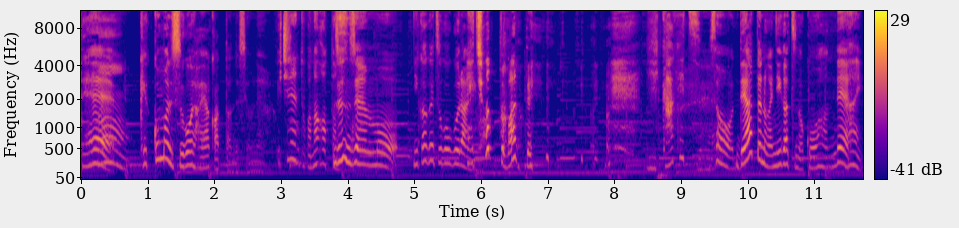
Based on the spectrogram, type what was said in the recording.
て、うん、結婚まですごい早かったんですよね。1年とかなかった全然もう2か月後ぐらいにちょっと待って。2か月？そう。出会ったのが2月の後半で、はい、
